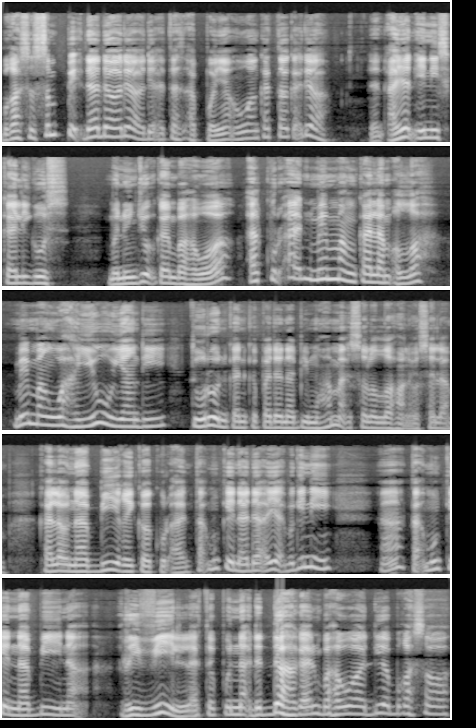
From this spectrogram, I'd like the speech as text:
berasa sempit dada dia di atas apa yang orang kata kat dia. Dan ayat ini sekaligus menunjukkan bahawa Al-Quran memang kalam Allah, memang wahyu yang diturunkan kepada Nabi Muhammad sallallahu alaihi wasallam. Kalau Nabi reka Quran, tak mungkin ada ayat begini. Ha? tak mungkin Nabi nak reveal ataupun nak dedahkan bahawa dia berasa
